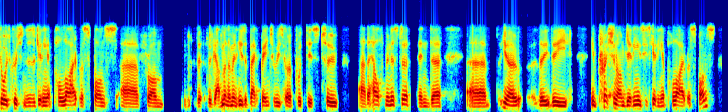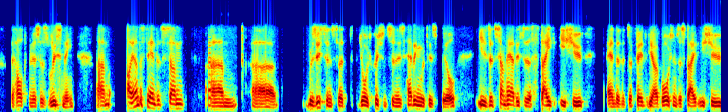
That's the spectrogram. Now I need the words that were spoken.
George Christensen is getting a polite response uh, from the, the, government. I mean, he's a backbencher. He's got to put this to uh, the health minister, and uh, uh, you know, the the impression I'm getting is he's getting a polite response. The health minister's listening. Um, I understand that some um, uh, resistance that George Christensen is having with this bill is that somehow this is a state issue and that it's a fed, you know, abortion's a state issue.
